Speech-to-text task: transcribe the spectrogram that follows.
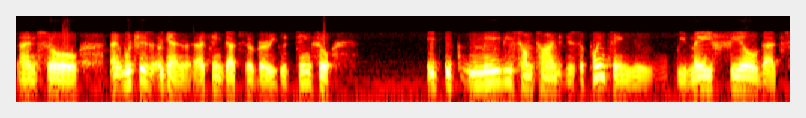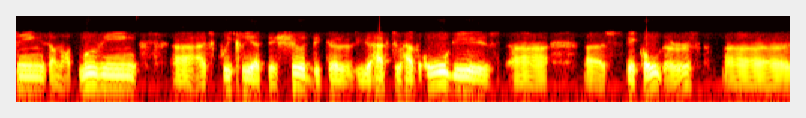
And so, and which is again, I think that's a very good thing. So it, it may be sometimes disappointing. You, we may feel that things are not moving uh, as quickly as they should because you have to have all these uh, uh, stakeholders uh,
